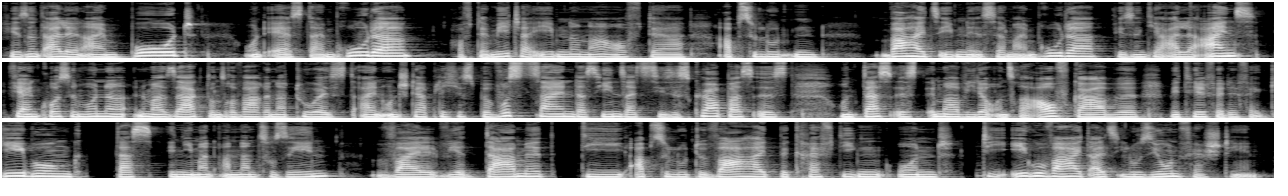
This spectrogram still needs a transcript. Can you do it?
wir sind alle in einem Boot und er ist dein Bruder auf der Metaebene, ne, auf der absoluten Wahrheitsebene ist er mein Bruder. Wir sind ja alle eins. Wie ein Kurs in Wunder immer sagt, unsere wahre Natur ist ein unsterbliches Bewusstsein, das jenseits dieses Körpers ist. Und das ist immer wieder unsere Aufgabe, mit Hilfe der Vergebung, das in jemand anderen zu sehen, weil wir damit die absolute Wahrheit bekräftigen und die Ego-Wahrheit als Illusion verstehen.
